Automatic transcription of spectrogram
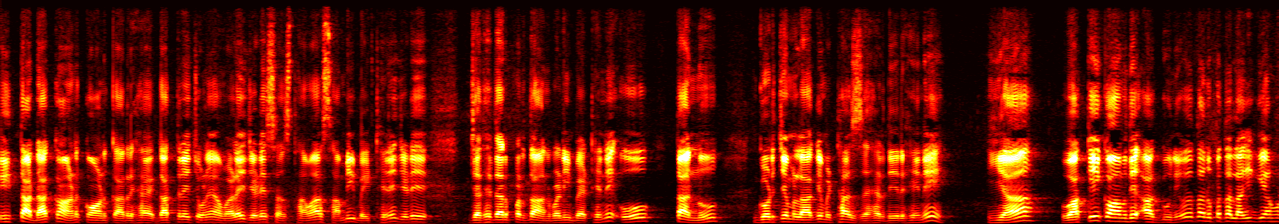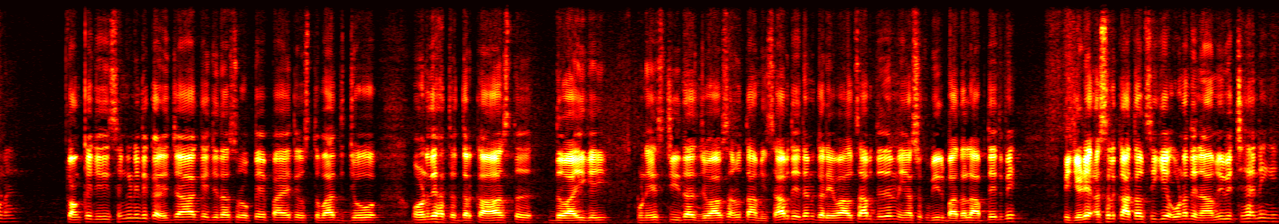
ਵੀ ਤੁਹਾਡਾ ਘਾਣ ਕੌਣ ਕਰ ਰਿਹਾ ਹੈ? ਗਾਤਰੇ ਚੋਣਿਆਂ ਵਾਲੇ ਜਿਹੜੇ ਸੰਸਥਾਵਾਂ ਸਾਂਭੀ ਬੈਠੇ ਨੇ, ਜਿਹੜੇ ਜਥੇਦਾਰ ਪ੍ਰਧਾਨ ਬਣੀ ਬੈਠੇ ਨੇ, ਉਹ ਤੁਹਾਨੂੰ ਗੁੜ 'ਚ ਮਿਲਾ ਕੇ ਮਿੱਠਾ ਜ਼ਹਿਰ ਦੇ ਰਹੇ ਨੇ ਜਾਂ ਵਾਕਈ ਕੌਮ ਦੇ ਆਗੂ ਨੇ? ਉਹ ਤੁਹਾਨੂੰ ਪਤਾ ਲੱਗ ਹੀ ਗਿਆ ਹੋਣਾ ਕਿਉਂਕਿ ਜਿਹੜੀ ਸਿੰਘਣੀ ਦੇ ਘਰੇ ਜਾ ਕੇ ਜਿਹਦਾ ਸਰੋਪੇ ਪਾਏ ਤੇ ਉਸ ਤੋਂ ਬਾਅਦ ਜੋ ਉਹਨਾਂ ਦੇ ਹੱਥ ਦਰਖਾਸਤ ਦਵਾਈ ਗਈ, ਹੁਣ ਇਸ ਚੀਜ਼ ਦਾ ਜਵਾਬ ਸਾਨੂੰ ਧਾਮੀ ਸਾਹਿਬ ਦੇ ਦੇਣ, ਗਰੇਵਾਲ ਸਾਹਿਬ ਦੇ ਦੇਣ ਜਾਂ ਸੁਖਬੀਰ ਬਾਦਲ ਆਪ ਦੇ ਦੇਵੇ ਵੀ ਜਿਹੜੇ ਅਸਲ ਕਾਤਲ ਸੀਗੇ ਉਹਨਾਂ ਦੇ ਨਾਮ ਹੀ ਵਿੱਚ ਹੈ ਨਹੀਂਗੇ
